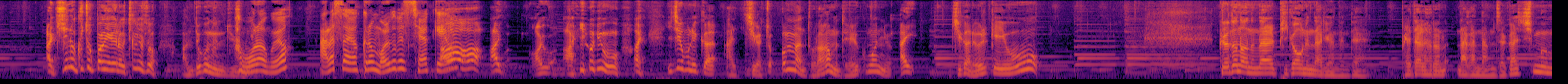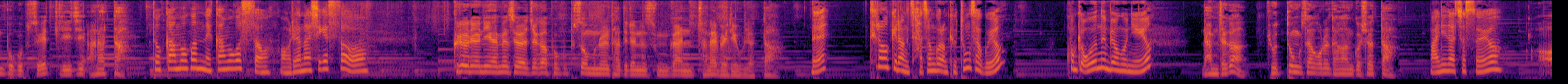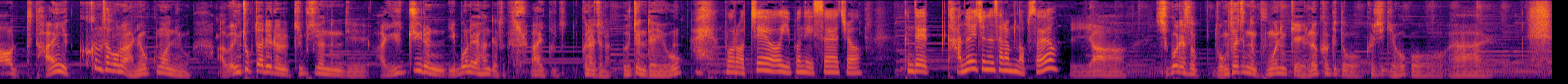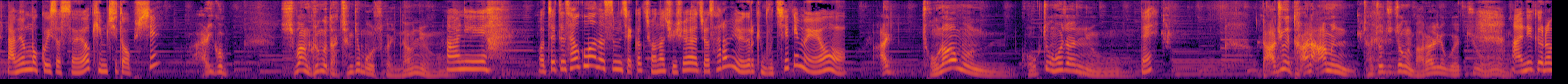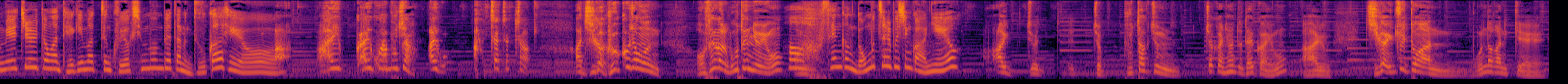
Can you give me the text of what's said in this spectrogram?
아 지는 그쪽 방향이랑 틀려서 안 되겠는데요 아, 뭐라고요? 알았어요. 그럼 월급에서 제할게요. 아, 아 아이고 아이고 아니요 아 이제 보니까 아 지가 조금만 돌아가면 되겠구먼요 아이 지가 넣을게요 그러던 어느 날 비가 오는 날이었는데 배달하러 나간 남자가 신문 보급소에 들리지 않았다 또 까먹었네, 까먹었어. 어련하시겠어. 그러려니 하면서 여자가 보급소 문을 닫으려는 순간 전화벨이 울렸다 네? 트럭이랑 자전거랑 교통사고요? 거기 어느 병원이에요? 남자가 교통사고를 당한 것이었다 많이 다쳤어요? 아, 다행히 큰 사고는 아니었구만요. 아, 왼쪽 다리를 깁스였는데 아, 일주일은 입원해야 한대서 아, 그, 그나저나 어쩐데요? 아휴, 뭘 어째요. 입원해 있어야죠. 근데 간호해주는 사람은 없어요? 야, 시골에서 농사짓는 부모님께 연락하기도 그 시기 하고 아, 라면 먹고 있었어요? 김치도 없이? 아이고 시방 그런 거 다 챙겨 먹을 수가 있나요? 아니, 하, 어쨌든 사고가 났으면 제깍 전화 주셔야죠. 사람이 왜 그렇게 무책임해요? 아이 전화하면 걱정하잖요. 네? 나중에 다 나으면 자초지종을 말하려고 했죠. 아니, 그럼 일주일 동안 대기 맡은 구역 신문 배달은 누가 해요? 아, 아이고, 아이고 아버지야, 아이고, 아차차차, 아, 지가 그 거정은 어 생각을 못했냐요? 아, 생각 너무 짧으신 거 아니에요? 아이, 저, 저 부탁 좀 잠깐 해도 될까요? 아유, 지가 일주일 동안 못 나가니까 에,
